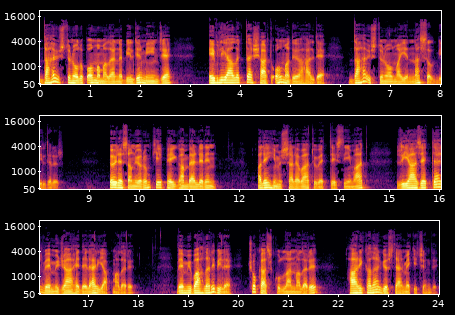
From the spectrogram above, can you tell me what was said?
daha üstün olup olmamalarını bildirmeyince evliyalıkta şart olmadığı halde daha üstün olmayı nasıl bildirir? Öyle sanıyorum ki peygamberlerin aleyhimüsselavatü ve teslimat riyazetler ve mücahedeler yapmaları ve mübahları bile çok az kullanmaları harikalar göstermek içindi.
